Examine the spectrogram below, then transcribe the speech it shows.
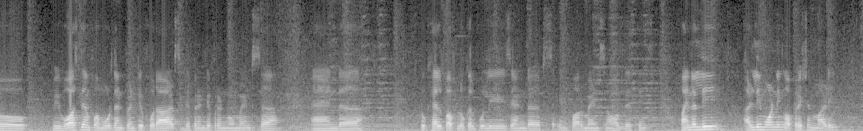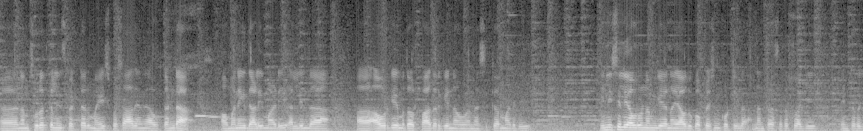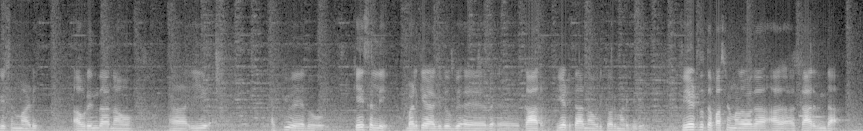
we watch them for more than twenty four hours different different moments and of local police and uh, s- informants and all these things. Finally, early morning operation ಮಾಡಿ ನಮ್ಮ Surathkal inspector Mahesh Prasad ಅವ್ರ ತಂಡ, ಅವ್ರ ಮನೆಗೆ ದಾಳಿ ಮಾಡಿ ಅಲ್ಲಿಂದ ಅವ್ರಿಗೆ ಮತ್ತು ಅವ್ರ ಫಾದರ್ಗೆ ನಾವು ಸಿಕ್ಯೂರ್ ಮಾಡಿದ್ವಿ. ಇನಿಷಿಯಲಿ ಅವರು ನಮಗೆ ಯಾವುದಕ್ಕೂ ಆಪ್ರೇಷನ್ ಕೊಟ್ಟಿಲ್ಲ. ನಂತರ ಸತತವಾಗಿ ಇಂಟರೋಗೇಷನ್ ಮಾಡಿ, ಅವರಿಂದ ನಾವು ಈ ಅಕ್ಯೂ ಇದು ಕೇಸಲ್ಲಿ ಬಳಕೆ ಆಗಿದ್ದು ಕಾರ್ ಫಿಯೇಟ್ ಕಾರ್ ನಾವು ರಿಕವರಿ ಮಾಡಿದ್ದೀವಿ. ಫಿಯೇಟ್ದು ತಪಾಸಣೆ ಮಾಡುವಾಗ ಆ ಕಾರಿಂದ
